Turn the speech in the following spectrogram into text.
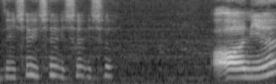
Hadi işe işe işe işe. Aa niye?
